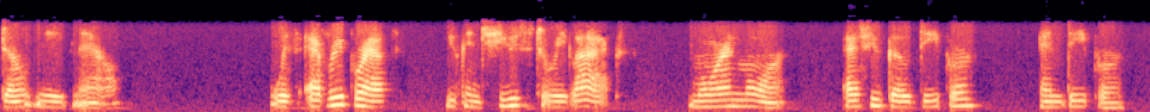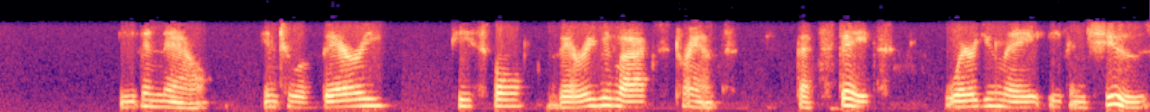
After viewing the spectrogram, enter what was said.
don't need now. With every breath, you can choose to relax more and more as you go deeper and deeper, even now, into a very peaceful, very relaxed trance that states where you may even choose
